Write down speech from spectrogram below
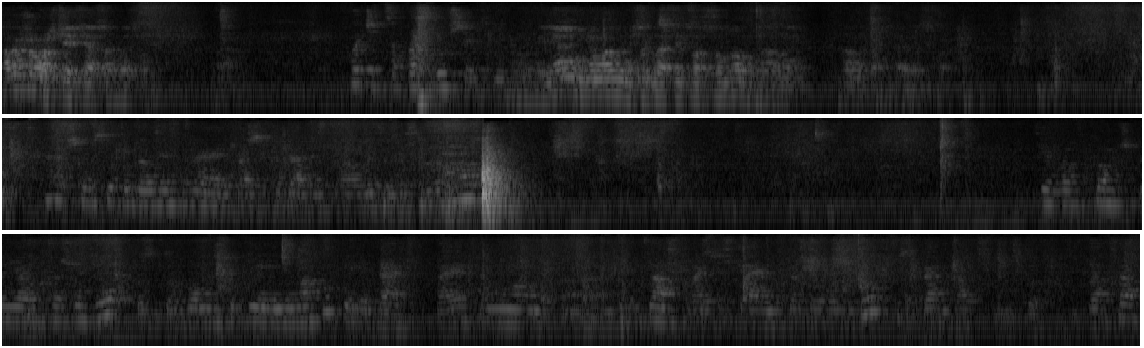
Хорошо, Ваша честь, я согласен. Хочется послушать его. Я не могу не согласиться с судом в данной, в данных обстоятельствах. Хорошо, суд удовлетворяет ваше ходатайство о вызове Смирнова. Дело в том, что я ухожу в отпуск, другому суде я не могу передать, поэтому э, 19 числа я ухожу в отпуск, а 20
